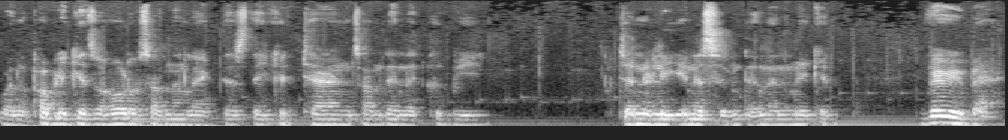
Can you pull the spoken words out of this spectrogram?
when the public gets a hold of something like this, they could turn something that could be generally innocent and then make it very bad.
